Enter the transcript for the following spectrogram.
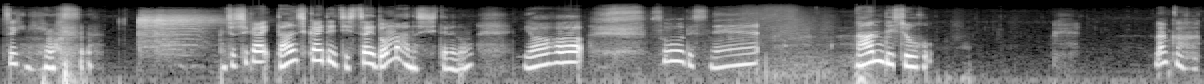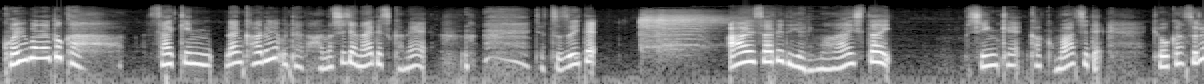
次に言います。女子会、男子会で実際どんな話してるの？いやー、そうですね。なんでしょう。なんか、恋バナとか、最近なんかある？みたいな話じゃないですかね。じゃあ続いて。愛されるよりも愛したい。真剣、かっこマジで。共感する？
